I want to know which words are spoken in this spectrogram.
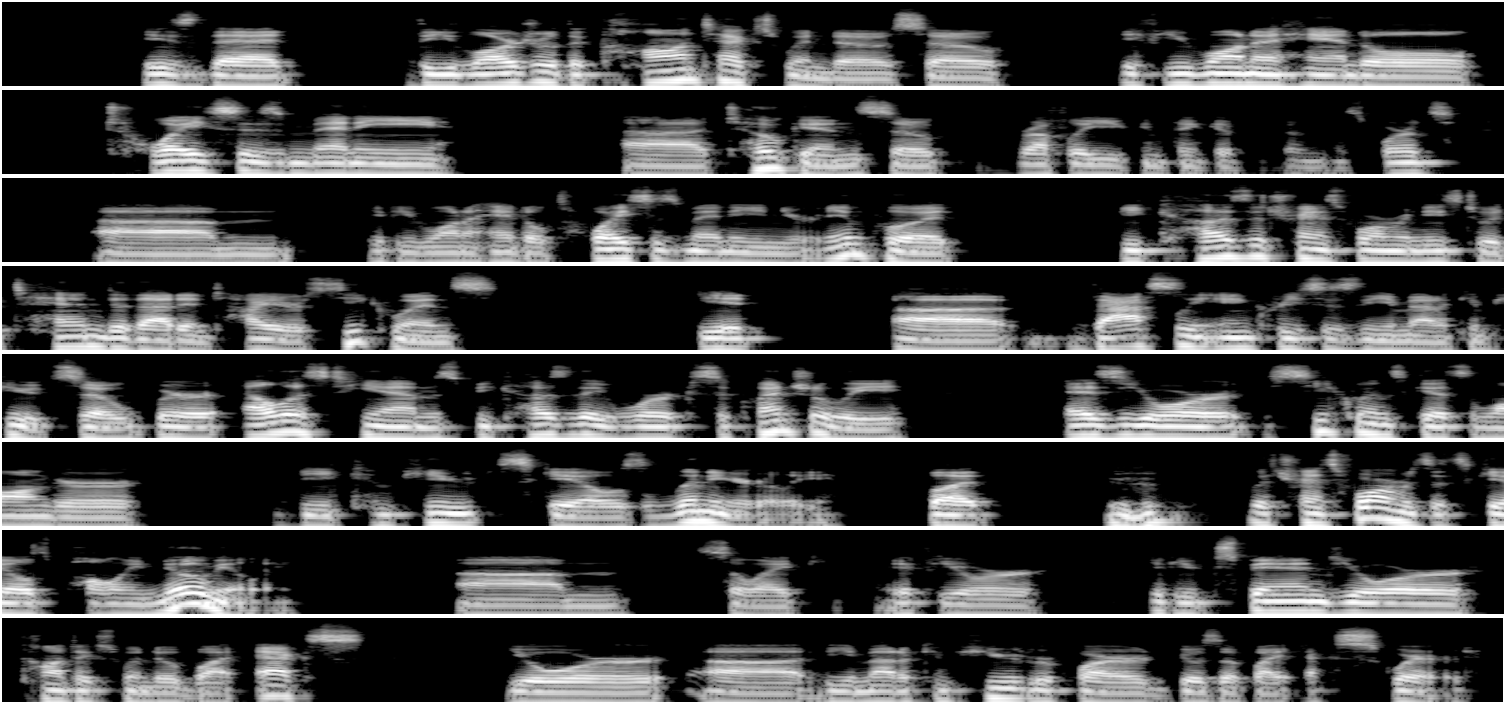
is that the larger the context window. So if you want to handle twice as many uh, tokens, so roughly you can think of them as words. Um, if you want to handle twice as many in your input, because the transformer needs to attend to that entire sequence, it uh, vastly increases the amount of compute. So where LSTMs, because they work sequentially, as your sequence gets longer, the compute scales linearly. But mm-hmm. with transformers, it scales polynomially. Um, so like if you're if you expand your context window by x, your uh, the amount of compute required goes up by x squared.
